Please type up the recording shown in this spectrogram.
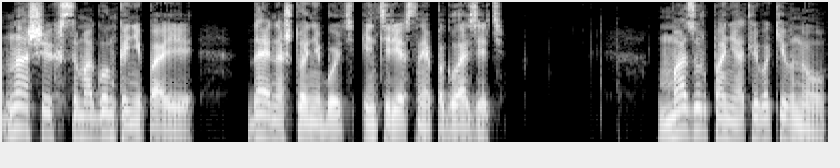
Наших самогонкой не пои, дай на что-нибудь интересное поглазеть». Мазур понятливо кивнул.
